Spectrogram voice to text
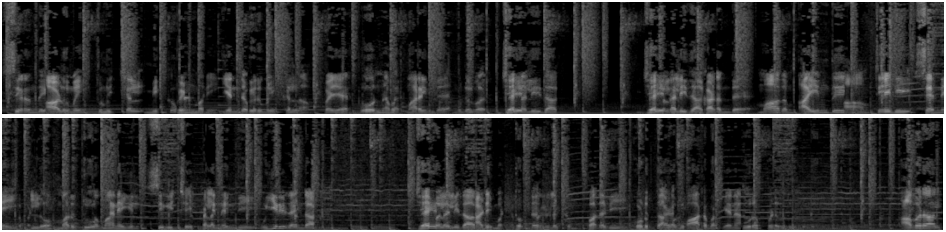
சிறந்த ஆளுமை துணிச்சல் மிக்க பெண்மணி என்ற பெருமைக்கெல்லாம் பெயர் போனவர் மறைந்த முதல்வர் ஜெயலலிதா ஜெயலலிதா கடந்த மாதம் ஐந்து ஆம் தேதி சென்னை மருத்துவமனையில் சிகிச்சை பலனின்றி உயிரிழந்தார். ஜெயலலிதா அடிமட்ட தொண்டர்களுக்கும் பதவி கொடுத்த அளவு பாடவர் என கூறப்படுவது உண்டு அவரால்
